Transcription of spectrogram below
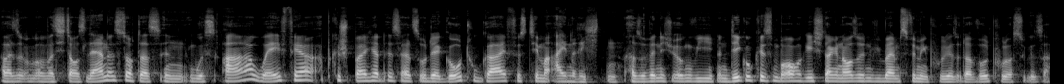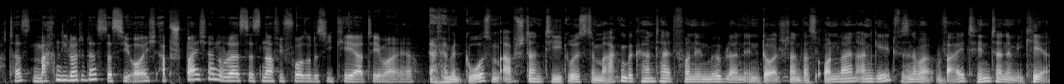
Also, was ich daraus lerne, ist doch, dass in den USA Wayfair abgespeichert ist als so der Go-To-Guy fürs Thema Einrichten. Also wenn ich irgendwie ein Dekokissen brauche, gehe ich da genauso hin wie beim Swimmingpool jetzt oder Whirlpool, was du gesagt hast. Machen die Leute das, dass sie euch abspeichern oder ist das nach wie vor so das IKEA-Thema? Ja? Ja, wir haben mit großem Abstand die größte Markenbekanntheit von den Möblern in Deutschland, was online angeht. Wir sind aber weit hinter einem Ikea.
